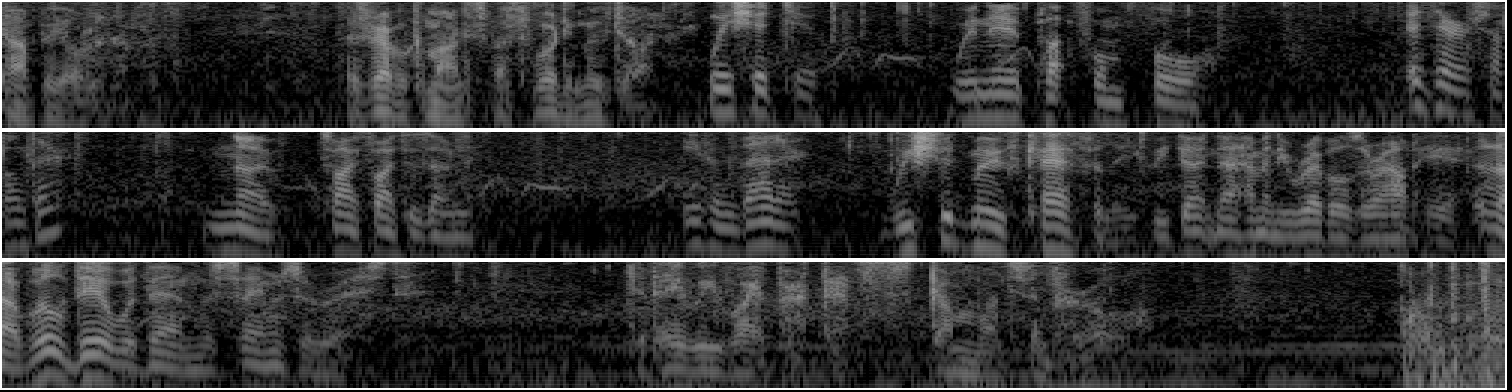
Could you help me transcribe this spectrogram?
Those can't be all of them. Those rebel commanders must have already moved on. We should too. We're near platform four. Is there a shuttle there? No, TIE fighters only. Even better. We should move carefully. We don't know how many rebels are out here. No, we'll deal with them the same as the rest. Today we wipe out that scum once and for all.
